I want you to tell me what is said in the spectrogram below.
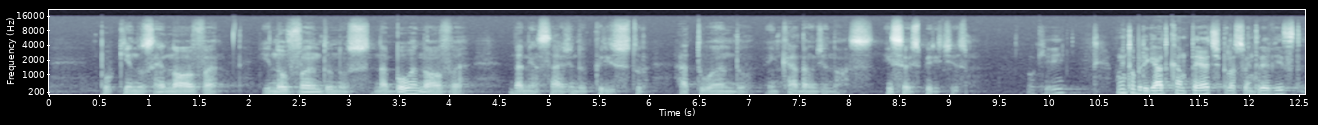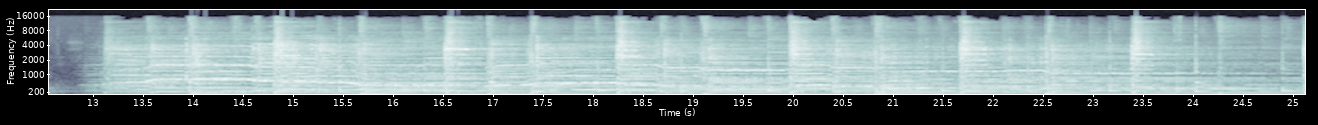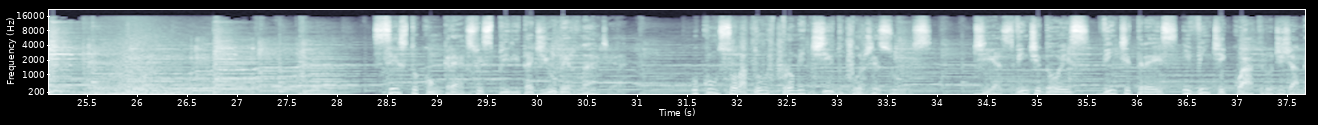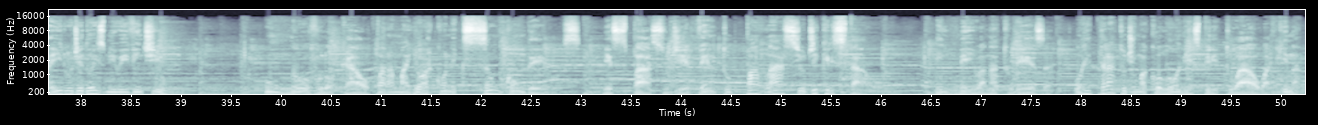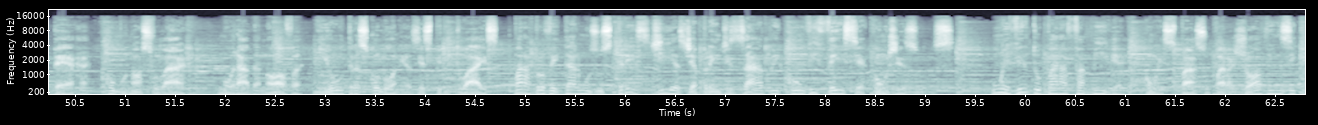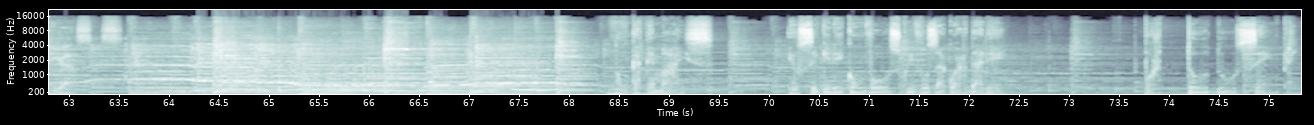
porque nos renova, inovando-nos na boa nova da mensagem do Cristo atuando em cada um de nós. Isso é o Espiritismo. Ok. Muito obrigado, Campete, pela sua entrevista. Sexto Congresso Espírita de Uberlândia. O Consolador Prometido por Jesus. Dias 22, 23 e 24 de janeiro de 2021. Um novo local para maior conexão com Deus. Espaço de evento Palácio de Cristal em meio à natureza, o retrato de uma colônia espiritual aqui na Terra, como nosso lar, morada nova e outras colônias espirituais, para aproveitarmos os três dias de aprendizado e convivência com Jesus. Um evento para a família, com espaço para jovens e crianças. Nunca temais. Eu seguirei convosco e vos aguardarei por todo o sempre.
